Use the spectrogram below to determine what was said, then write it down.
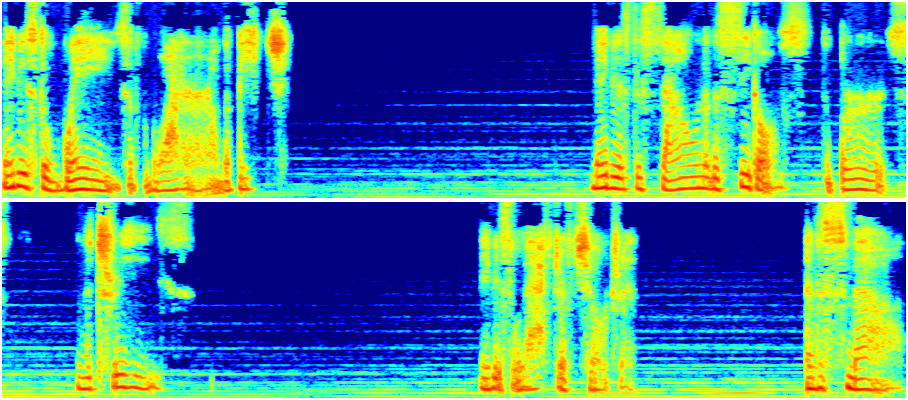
Maybe it's the waves of water on the beach. Maybe it's the sound of the seagulls, the birds, and the trees. Maybe it's laughter of children and the smell.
